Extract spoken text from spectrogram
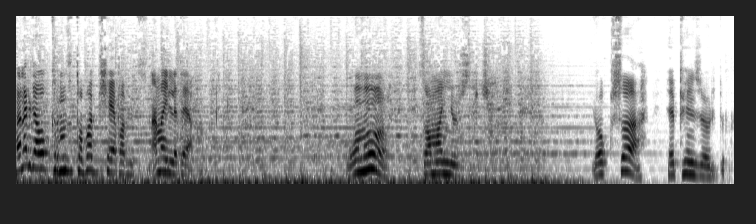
bana bir de o kırmızı topa bir şey yapabilirsin ama illete yapma. Onu zaman gösterecek. Yoksa hepinizi öldürürüm.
